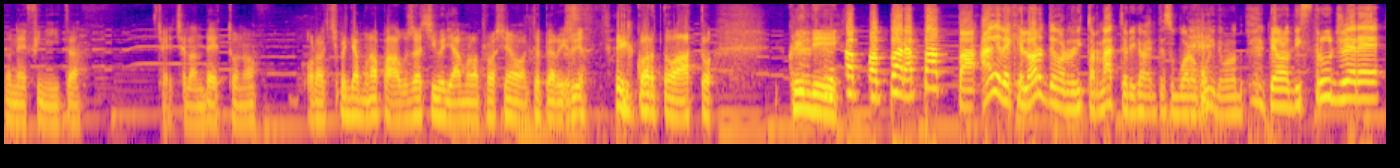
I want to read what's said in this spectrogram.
non è finita. Cioè, ce l'hanno detto, no? Ora ci prendiamo una pausa, ci vediamo la prossima volta per il, per il quarto atto. Quindi. Anche perché loro devono ritornare teoricamente su Buono Kuni, devono, devono distruggere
